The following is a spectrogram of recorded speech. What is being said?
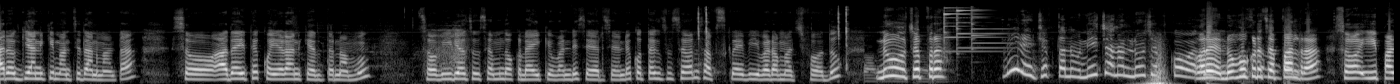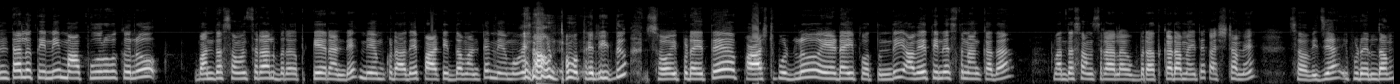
ఆరోగ్యానికి మంచిదనమాట సో అదైతే కొయ్యడానికి వెళ్తున్నాము. సో వీడియో చూసే ముందు ఒక లైక్ ఇవ్వండి షేర్ చేయండి. కొత్తగా చూసే వాళ్ళు సబ్స్క్రైబ్ ఇవ్వడం మర్చిపోవద్దు. నువ్వు చెప్పురా. నేను చెప్తాను నీ ఛానల్ నువ్వు చెప్పుకోవాలి. నువ్వు కూడా చెప్పాలిరా. సో ఈ పంటలు తిని మా పూర్వీకులు వంద సంవత్సరాలు బ్రతికేరండి. మేము కూడా అదే పాటిద్దామంటే మేము ఎలా ఉంటామో తెలియదు సో ఇప్పుడైతే ఫాస్ట్ ఫుడ్లు ఏడైపోతుంది. అవే తినేస్తున్నాం కదా. వంద సంవత్సరాల బ్రతకడం అయితే కష్టమే. సో విజయ ఇప్పుడు వెళ్దాం.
